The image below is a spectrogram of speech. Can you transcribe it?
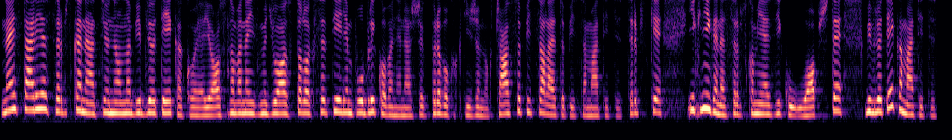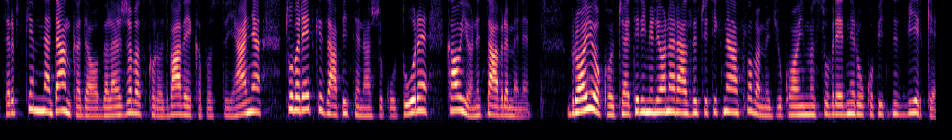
Najstarija srpska nacionalna biblioteka koja je osnovana između ostalog sa ciljem publikovanja našeg prvog književnog časopisa Letopisa Matice Srpske i knjiga na srpskom jeziku uopšte, Biblioteka Matice Srpske na dan kada obeležava skoro dva veka postojanja, čuva redke zapise naše kulture kao i one savremene. Broju oko 4 miliona različitih naslova, među kojima su vredne rukopisne zbirke,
